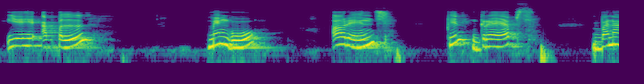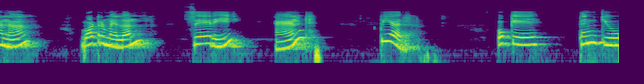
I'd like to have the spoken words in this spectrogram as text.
ये है एप्पल मैंगो ऑरेंज फिर grapes banana watermelon cherry and pear okay thank you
